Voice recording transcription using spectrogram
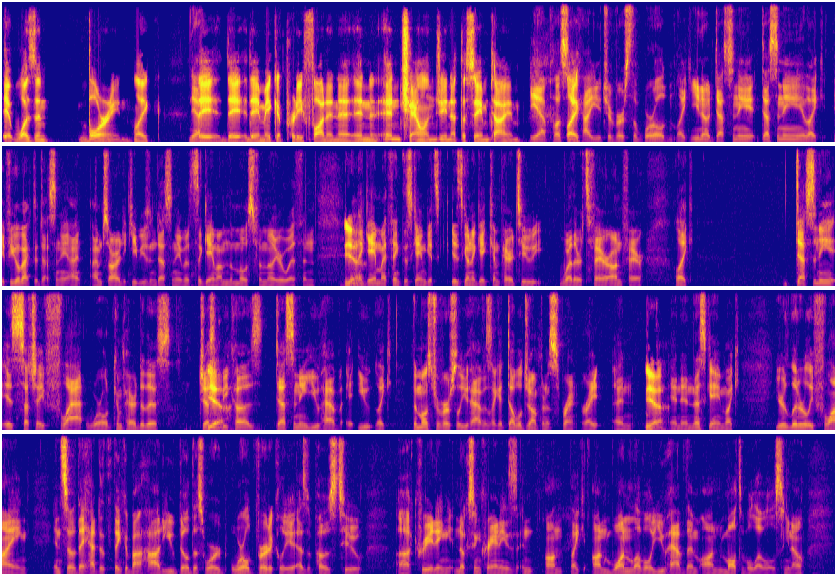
it wasn't boring, like yeah. they they they make it pretty fun and and and challenging at the same time. Yeah, plus like, like, how you traverse the world, like you know, Destiny, Destiny. Like if you go back to Destiny, I I'm sorry to keep using Destiny, but it's the game I'm the most familiar with, and yeah. the game I think this game gets is going to get compared to whether it's fair or unfair, like. Destiny is such a flat world compared to this, just yeah. because Destiny you have you like the most traversal you have is like a double jump and a sprint, right? And yeah, and in this game, like you're literally flying, and so they had to think about how do you build this world world vertically as opposed to uh, creating nooks and crannies and on like on one level you have them on multiple levels, you know,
